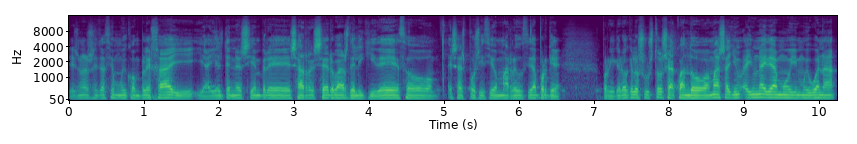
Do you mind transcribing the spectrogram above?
es una situación muy compleja y, ahí el tener siempre esas reservas de liquidez o esa exposición más reducida, porque, porque creo que los sustos, o sea, cuando además hay, hay una idea muy, muy buena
